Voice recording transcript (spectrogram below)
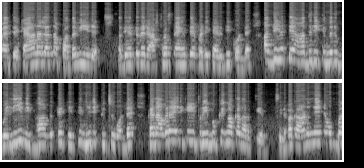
മറ്റേ കേണൽ എന്ന പദവിയിൽ അദ്ദേഹത്തിന്റെ രാഷ്ട്ര സ്നേഹത്തെ പറ്റി കരുതിക്കൊണ്ട് അദ്ദേഹത്തെ ആദരിക്കുന്ന ഒരു വലിയ വിഭാഗത്തെ തെറ്റിദ്ധരിപ്പിച്ചുകൊണ്ട് കാരണം അവരായിരിക്കും ഈ പ്രീ ബുക്കിംഗ് ഒക്കെ നടത്തിയത്. സിനിമ കാണുന്നതിന് മുമ്പ്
